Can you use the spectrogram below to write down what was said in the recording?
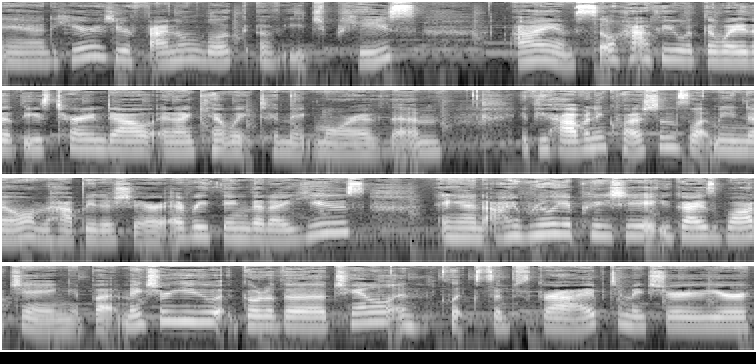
And here's your final look of each piece. I am so happy with the way that these turned out, and I can't wait to make more of them. If you have any questions, let me know. I'm happy to share everything that I use. And I really appreciate you guys watching. But make sure you go to the channel and click subscribe to make sure you're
